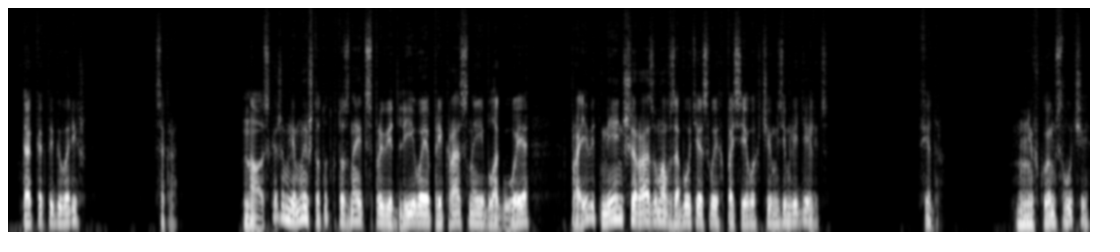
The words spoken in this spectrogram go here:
— так, как ты говоришь. Сократ. Но скажем ли мы, что тот, кто знает справедливое, прекрасное и благое, проявит меньше разума в заботе о своих посевах, чем земледелец? Федор. Ни в коем случае.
